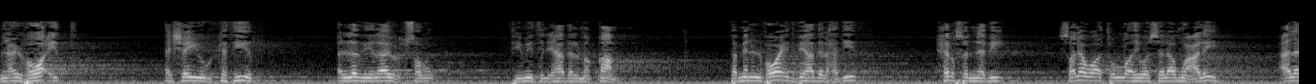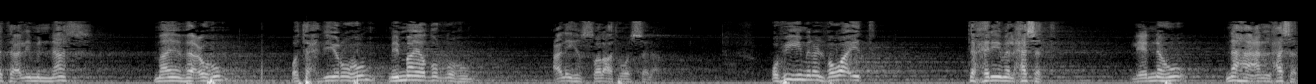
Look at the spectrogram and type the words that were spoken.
من الفوائد الشيء الكثير الذي لا يحصر في مثل هذا المقام. فمن الفوائد في هذا الحديث حرص النبي صلوات الله وسلامه عليه على تعليم الناس ما ينفعهم وتحذيرهم مما يضرهم عليه الصلاة والسلام. وفيه من الفوائد تحريم الحسد لأنه نهى عن الحسد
